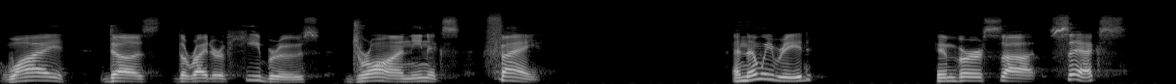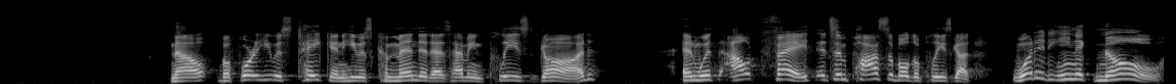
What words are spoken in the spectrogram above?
Why does the writer of Hebrews draw on Enoch's faith? And then we read in verse uh, 6 Now, before he was taken, he was commended as having pleased God. And without faith, it's impossible to please God. What did Enoch know?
